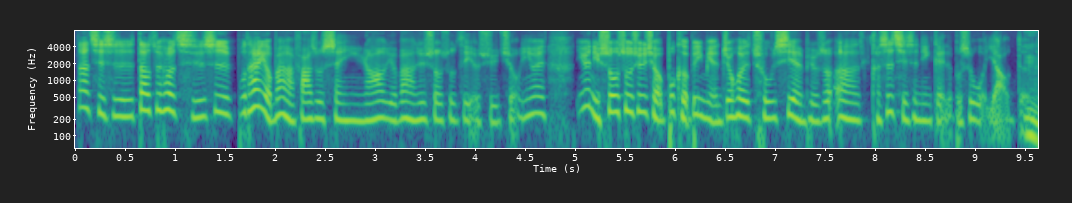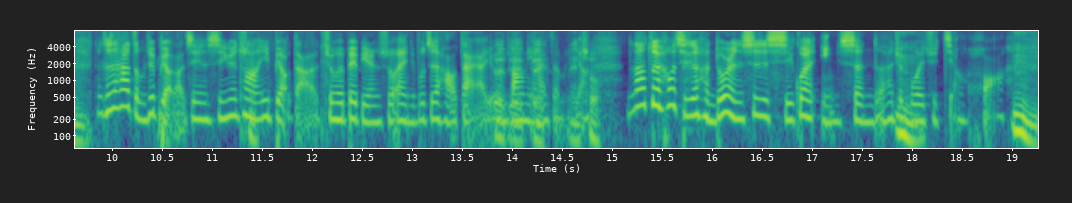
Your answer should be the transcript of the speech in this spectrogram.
那其实到最后其实是不太有办法发出声音，然后有办法去说出自己的需求，因为因为你说出需求，不可避免就会出现，比如说，呃，可是其实你给的不是我要的，嗯，那可是他怎么去表达这件事？因为通常。一表达就会被别人说，哎，你不知好歹啊，有人帮你还怎么样？那最后其实很多人是习惯隐身的，他就不会去讲话。嗯，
